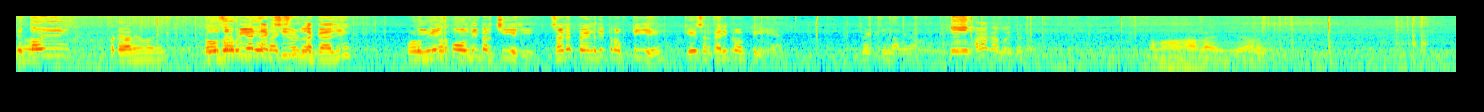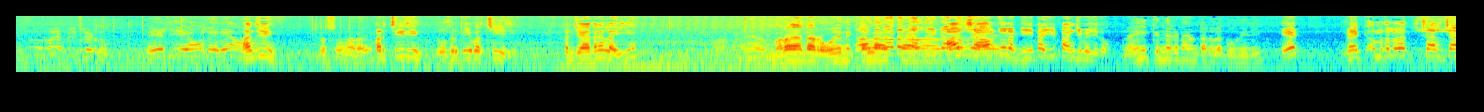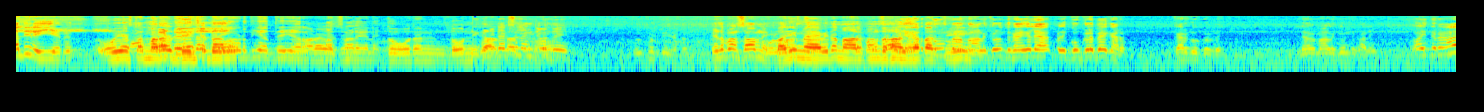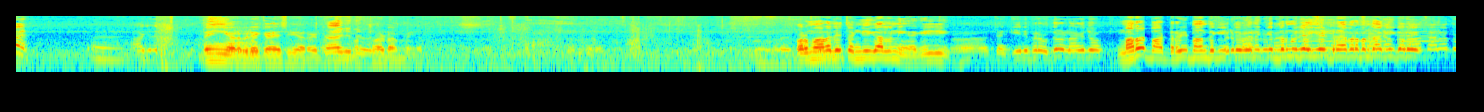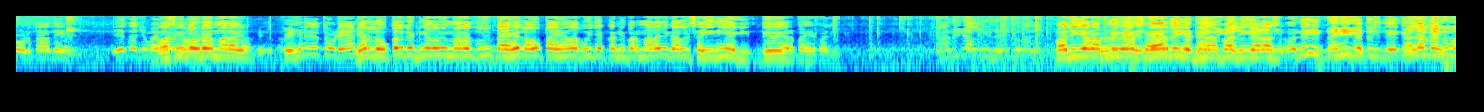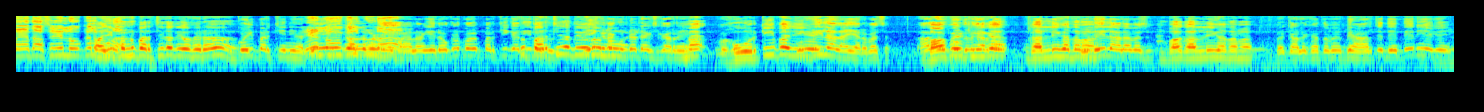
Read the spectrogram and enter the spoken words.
ਕਿੱਥੋਂ ਜੀ? ਪਟਿਆਲੇ ਤੋਂ ਜੀ। 200 ਰੁਪਏ ਟੈਕਸੀ ਰੂਟ ਲੱਗਾ ਜੀ। ਪੁਲ ਦੀ ਠੀਕ ਹੈ ਜੀ, ਭਰਤੀ ਪੁਲ ਦੀ ਪਰਚੀ ਹੈ ਜੀ। ਸਾਡੇ ਪਿੰਡ ਦੀ ਪ੍ਰਾਪਰਟੀ ਹੈ ਕਿ ਸਰਕਾਰੀ ਪ੍ਰਾਪਰਟੀ ਹੈ। ਦੇਖੀ ਲੱਗ ਜਾਣਗੇ ਆਹ ਕਰ ਲਓ ਇੱਧਰ ਕਰੋ ਕਮਾਲ ਹੈ ਯਾਰ। ਓਏ ਬਿਲ ਪਲੇਟ ਨੂੰ ਲੈ ਲਈਏ ਉਹ ਲੈ ਰਿਹਾ। ਹਾਂਜੀ। ਦੱਸੋ ਮਹਾਰਾਜ। ਪਰਚੀ ਜੀ 200 ਰੁਪਏ ਪਰਚੀ ਹੈ ਜੀ। ਪੰਚਾਇਤ ਨੇ ਲਾਈ ਹੈ। ਯਾਰ ਮਹਾਰਾਜ ਇਹਦਾ ਰੋਜ਼ ਨਿਕਲਣਾ ਇਸ ਟਾਈਮ ਕਰ। ਅੱਜ ਸ਼ਾਮ ਤੋਂ ਲੱਗੀ ਭਾਈ 5 ਵਜੇ ਤੋਂ। ਨਹੀਂ ਕਿੰਨੇ ਕ ਟਾਈਮ ਤੱਕ ਲੱਗੂਗੀ ਜੀ? ਇਹ ਵੈਕ ਮਤਲਬ ਚੱਲ ਚੱਲ ਹੀ ਰਹੀ ਹੈ ਉਹ ਇਸ ਤਾਂ ਮਹਾਰਾਜ ਦਿਨ ਚ ਦੋ ਤੋੜਦੀਆਂ ਇੱਥੇ ਯਾਰ ਮਹਾਰਾਜ ਬੱਸ ਵਾਲੇ ਨੇ। ਦੋ ਦਿਨ ਦੋ ਟੈਕਸ ਨਿਕਾਲਤਾ ਲੈਂਦੇ ਹੁੰਦੇ। ਇਹ ਤਾਂ ਪੰਜ ਸਾਹਿਬ ਨੇ। ਭਾਜੀ ਮੈਂ ਵੀ ਤਾਂ ਮਾਲਕ ਨੂੰ ਦਿਖਾਣੀ ਆ ਯਾਰ ਤੂੰ ਪਰਚੀ ਮਾਲਕ ਨੂੰ ਦਿਖਾਏਂਗੇ ਲੈ ਗੂਗਲ ਪੇ ਕਰ। ਕਰ ਗੂਗਲ ਪੇ ਲੈ ਮਾਲਕ ਨੂੰ ਦਿਖਾ ਲੈ ਓ ਇਧਰ ਆ ਆ ਕੇ ਨਹੀਂ ਯਾਰ ਵੀਰੇ ਕੈਸ਼ ਯਾਰ ਇਹ ਕੈਸ਼ ਹੀ ਦਿਓ। ਮੱਥਾ ਡਾਮੇਗਾ ਪਰ ਮਹਾਰਾਜ ਇਹ ਚੰਗੀ ਗੱਲ ਨਹੀਂ ਹੈਗੀ ਜੀ। ਹਾਂ, ਚੰਗੀ ਨਹੀਂ ਫਿਰ ਉਧਰੋਂ ਲੰਘ ਜਾਓ। ਮਹਾਰਾਜ ਬਾਰਡਰ ਵੀ ਬੰਦ ਕੀਤੇ ਹੋਏ ਨੇ ਕਿੱਧਰ ਨੂੰ ਜਾਈਏ? ਡਰਾਈਵਰ ਬੰਦਾ ਕੀ ਕਰੇ? ਸਾਰਾ ਤੋੜਤਾ ਤੇ। ਇਹ ਤਾਂ ਜ਼ਿੰਮੇਵਾਰ ਅਸੀਂ ਤੋੜਿਆ ਮਹਾਰਾਜ। ਕਿਸੇ ਨੇ ਤਾਂ ਤੋੜਿਆ। ਯਾਰ ਲੋਕਲ ਗੱਡੀਆਂ ਤੋਂ ਵੀ ਮਹਾਰਾਜ ਤੁਸੀਂ ਪੈਸੇ ਲਓ ਪੈਸਿਆਂ ਦਾ ਕੋਈ ਚੱਕਰ ਨਹੀਂ ਪਰ ਮਹਾਰਾਜ ਇਹ ਗੱਲ ਸਹੀ ਨਹੀਂ ਹੈਗੀ। ਦਿਓ ਯਾਰ ਪੈਸੇ ਭਾਜੀ। ਕਾਦੀ ਗੱਲ ਨਹੀਂ ਸਹੀ ਤਰ੍ਹਾਂ ਜੀ? ਭਾਜੀ ਯਾਰ ਆਪਣੀ ਯਾਰ ਸ਼ਹਿਰ ਦੀ ਗੱਡੀਆਂ ਭਾਜੀ ਯਾਰ ਉਹ ਨਹੀਂ ਟੂਰ ਤੇ ਤੁਸੀਂ ਦੇਖ ਪਹਿਲਾਂ ਮੈਨੂੰ ਐ ਦੱਸ ਇਹ ਲੋਕਲ ਭਾਜੀ ਮੈਨੂੰ ਪਰਚੀ ਤਾਂ ਦਿਓ ਫਿਰ। ਕੋਈ ਪਰਚੀ ਨਹੀਂ ਹੱਲੀ ਇਹ local ਕੂੜਾ। ਪਾ ਲਾਂਗੇ ਲੋਕਲ ਪਰਚੀ ਕਰ ਤੂੰ ਪਰਚੀ ਤਾਂ ਦਿਓ ਸਾਨੂੰ ਸਾਨੂੰ। ਗੁੰਡਾ ਟੈਕਸ ਕਰ ਰਹੇ। ਮੈਂ ਹੋਰ ਕੀ ਭਾਜੀ? ਗੁੰਡੇ ਹੀ ਲਾ ਲਾ ਯਾਰ ਬਸ। ਬਾ ਫਿਰ ਠੀਕ ਹੈ। ਗੱਲ ਹੀ ਖਤਮ ਗੁੰਡੇ ਹੀ ਹੈ ਲਾ ਲਾ ਬਸ। ਬਾ ਗੱਲ ਹੀ ਖਤਮ ਹੈ ਬਈ ਗੱਲ ਖਤਮ ਹੈ ਬਿਹਾਰ ਚ ਦਿੰਦੇ ਨਹੀਂ ਹੈਗੇ।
